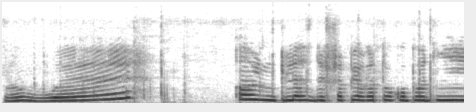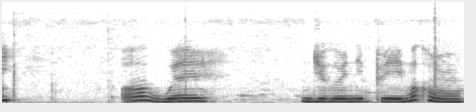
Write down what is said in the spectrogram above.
Oh ouais. Oh une glace de chapératon compagnie. Oh ouais. On dirait une épée. Moi quand,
